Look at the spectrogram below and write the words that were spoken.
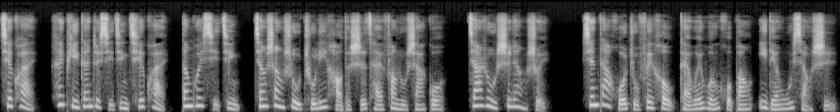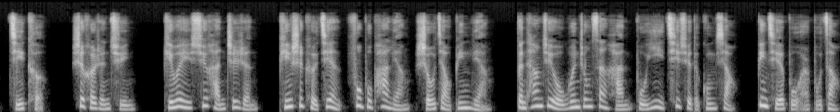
切块，黑皮甘蔗洗净切块，当归洗净。将上述处理好的食材放入砂锅，加入适量水，先大火煮沸后改为文火煲一点五小时即可。适合人群：脾胃虚寒之人，平时可见腹部怕凉、手脚冰凉。本汤具有温中散寒、补益气血的功效，并且补而不燥。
